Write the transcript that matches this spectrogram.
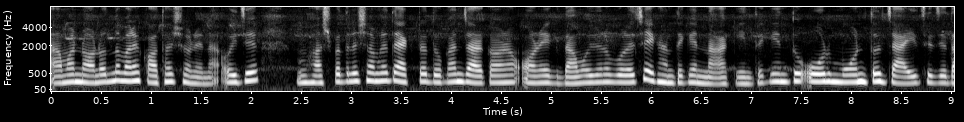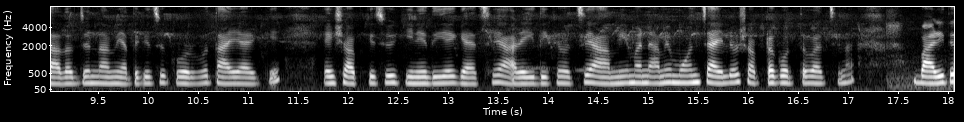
আমার ননদ না মানে কথা শোনে না। ওই যে হাসপাতালের সামনে তো একটা দোকান, যার কারণে অনেক দাম। ওই জন্য বলেছে এখান থেকে না কিনতে। কিন্তু ওর মন তো চাইছে যে, দাদার জন্য আমি এত কিছু করব। তাই আর কি। এই সব কিছুই কিনে দিয়ে গেছে। আর এই দিকে হচ্ছে আমি মানে আমি মন চাইলেও সবটা করতে পারছি না। বাড়িতে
